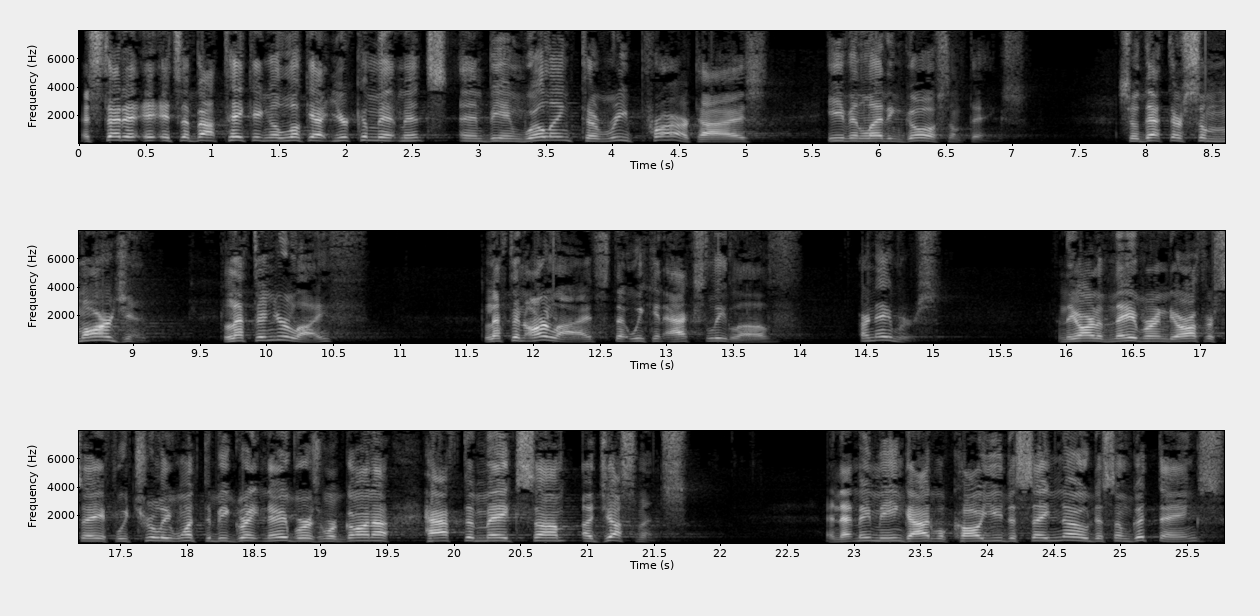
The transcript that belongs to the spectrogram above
Instead, it's about taking a look at your commitments and being willing to reprioritize even letting go of some things so that there's some margin left in your life, left in our lives, that we can actually love our neighbors. In the art of neighboring, the author say if we truly want to be great neighbors, we're gonna have to make some adjustments. And that may mean God will call you to say no to some good things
